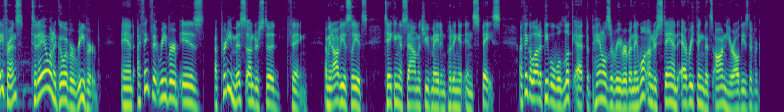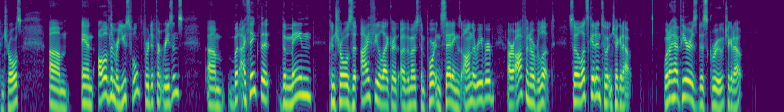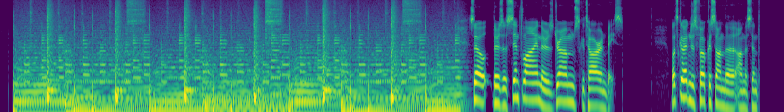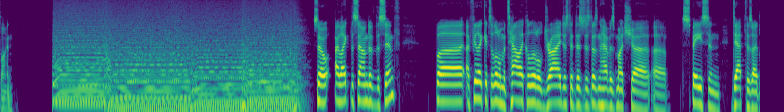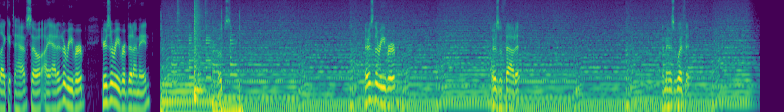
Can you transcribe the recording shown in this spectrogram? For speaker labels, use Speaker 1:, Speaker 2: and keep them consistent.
Speaker 1: Hey friends, today I want to go over reverb. And I think that reverb is a pretty misunderstood thing. I mean, obviously, it's taking a sound that you've made and putting it in space. I think a lot of people will look at the panels of reverb and they won't understand everything that's on here, all these different controls. Um, and all of them are useful for different reasons. Um, but I think that the main controls that I feel like are, are the most important settings on the reverb are often overlooked. So let's get into it and check it out. What I have here is this groove. Check it out. So there's a synth line, there's drums, guitar, and bass. Let's go ahead and just focus on the on the synth line. So I like the sound of the synth, but I feel like it's a little metallic, a little dry. Just it just doesn't have as much uh, uh, space and depth as I'd like it to have. So I added a reverb. Here's a reverb that I made. Oops. There's the reverb. There's without it. And there's with it.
